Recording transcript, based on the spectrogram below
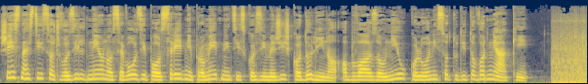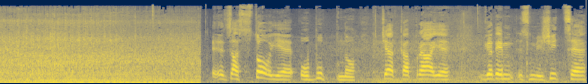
16 tisoč vozil dnevno se vozi po osrednji prometnici skozi Mežiško dolino, obvozov ni v koloni so tudi tovornjaki. Za sto je obupno, črka praje, grem z Mežice,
